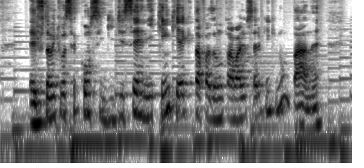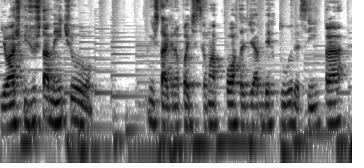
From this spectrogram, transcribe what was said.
é justamente você conseguir discernir quem que é que está fazendo um trabalho sério e quem que não está, né? E eu acho que justamente o, Instagram pode ser uma porta de abertura, assim, para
